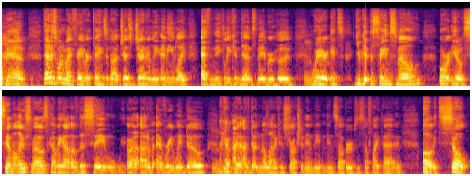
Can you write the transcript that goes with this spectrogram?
Yeah. man. That is one of my favorite things about just generally any like ethnically condensed neighborhood Mm-hmm. where it's you get the same smell or you know similar smells coming out of the same or out of every window. Like Mm-hmm. I've, I- I've done a lot of construction in, in in suburbs and stuff like that, and oh, it's so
